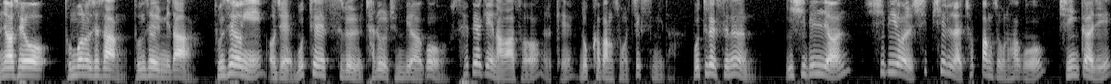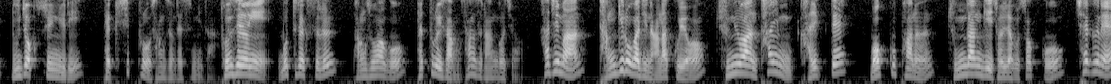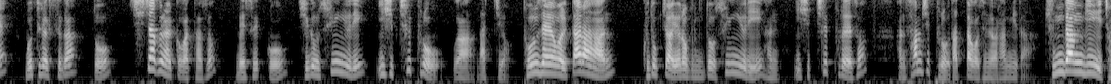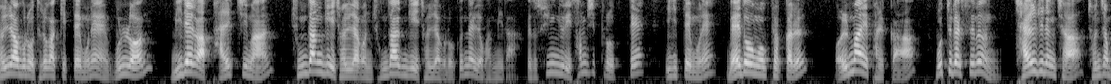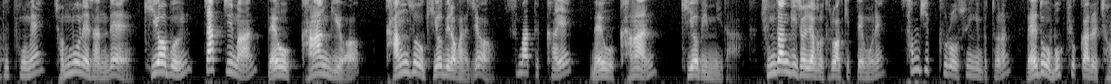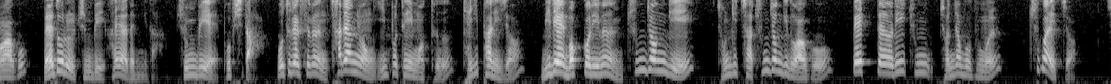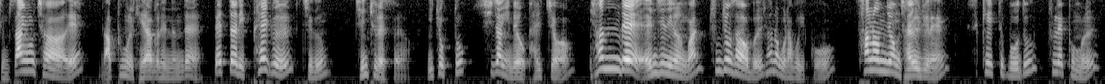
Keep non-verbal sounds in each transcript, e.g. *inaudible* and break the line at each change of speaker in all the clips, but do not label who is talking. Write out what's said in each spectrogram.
안녕하세요. 돈 버는 세상 돈세영입니다. 돈세영이 어제 모트렉스를 자료를 준비하고 새벽에 나와서 이렇게 녹화 방송을 찍습니다. 모트렉스는 21년 12월 17일 날 첫 방송을 하고 지금까지 누적 수익률이 110% 상승했습니다. 돈세영이 모트렉스를 방송하고 100% 이상 상승한 거죠. 하지만 단기로 가진 않았고요. 중요한 타임 갈 때 먹고 파는 중단기 전략을 썼고 최근에 모트렉스가 또 시작을 할 것 같아서 매수했고 지금 수익률이 27%가 났죠. 돈세영을 따라한 구독자 여러분들도 수익률이 한 27%에서 한 30% 낮다고 생각을 합니다. 중단기 전략으로 들어갔기 때문에 물론 미래가 밝지만 중단기 전략은 중단기 전략으로 끝내려고 합니다. 그래서 수익률이 30%대이기 때문에 매도 목표가를 얼마에 팔까? 모트렉스는 자율주행차 전장 부품의 전문 회사인데 기업은 작지만 매우 강한 기업, 강소 기업이라고 하죠. 스마트카의 매우 강한 기업입니다. 중단기 전략으로 들어왔기 때문에 30% 수익률부터는 매도 목표가를 정하고 매도를 준비해야 됩니다. 준비해 봅시다. 모트렉스는 차량용 인포테인먼트 계기판이죠. 미래의 먹거리는 충전기, 전기차 충전기도 하고 배터리 충, 전장 부품을 추가했죠. 지금 쌍용차에 납품을 계약을 했는데 배터리 팩을 지금 진출했어요. 이쪽도 시장이 매우 밝죠. 현대 엔지니어링관 충전 사업을 현업을 하고 있고 산업용 자율주행 스케이트보드 플랫폼을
